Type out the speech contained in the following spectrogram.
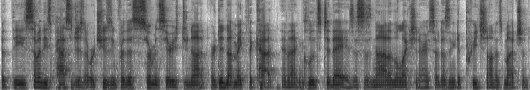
But these some of these passages that we're choosing for this sermon series do not or did not make the cut, and that includes today's. This is not in the lectionary, so it doesn't get preached on as much. And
